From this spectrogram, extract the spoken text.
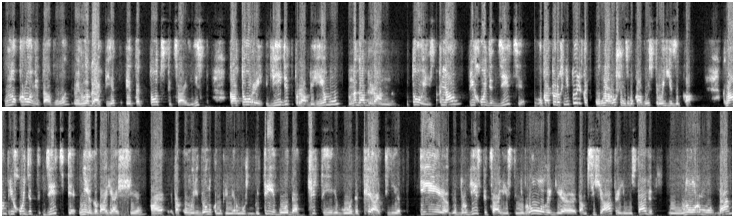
но кроме того, логопед – это тот специалист, который видит проблему многогранно. То есть к нам приходят дети, у которых не только нарушен звуковой строй языка, к нам приходят дети, не говорящие, а такому ребенку, например, может быть 3 года, 4 года, 5 лет. И другие специалисты, неврологи, там, психиатры ему ставят норму, да,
